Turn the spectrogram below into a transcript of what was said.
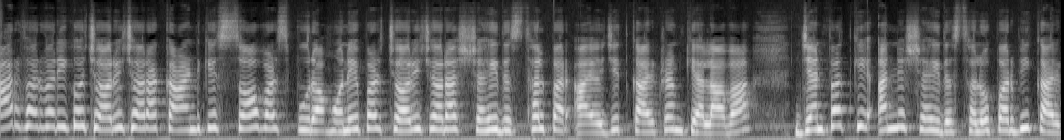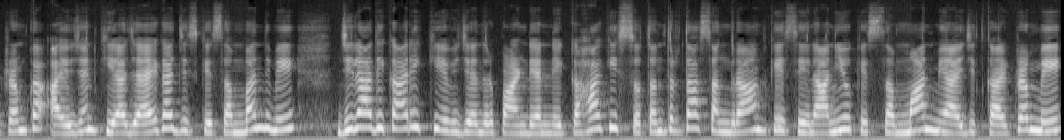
चार फरवरी को चौरी चौरा कांड के 100 वर्ष पूरा होने पर चौरी चौरा शहीद स्थल पर आयोजित कार्यक्रम के अलावा जनपद के अन्य शहीद स्थलों पर भी कार्यक्रम का आयोजन किया जाएगा, जिसके संबंध में जिलाधिकारी के विजेंद्र पांडेयन ने कहा कि स्वतंत्रता संग्राम के सेनानियों के सम्मान में आयोजित कार्यक्रम में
